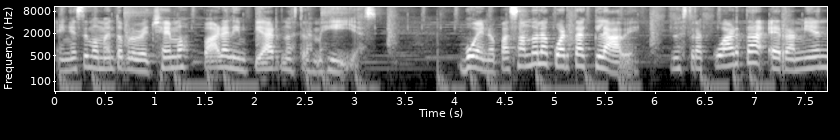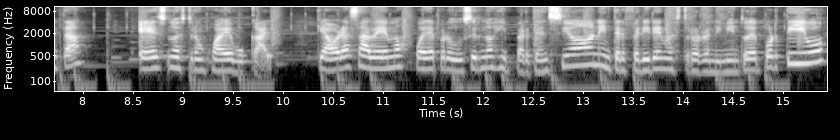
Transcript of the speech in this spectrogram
en este momento aprovechemos para limpiar nuestras mejillas. Bueno, pasando a la cuarta clave, nuestra cuarta herramienta es nuestro enjuague bucal, que ahora sabemos puede producirnos hipertensión, interferir en nuestro rendimiento deportivo,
